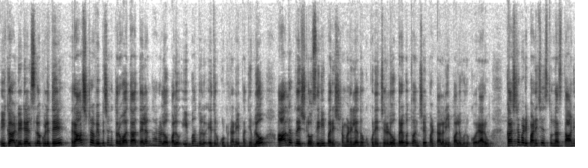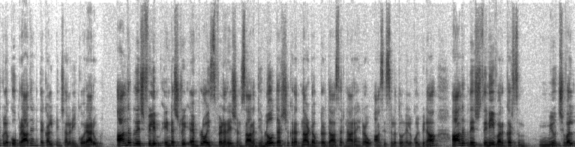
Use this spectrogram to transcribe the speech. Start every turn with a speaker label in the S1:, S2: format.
S1: ఇక డీటెయిల్స్లోకి వెళితే రాష్ట్ర విభజన తరువాత తెలంగాణలో పలు ఇబ్బందులు ఎదుర్కొంటున్న నేపథ్యంలో ఆంధ్రప్రదేశ్లో సినీ పరిశ్రమ నిలదొక్కునే చర్యలు ప్రభుత్వం చేపట్టాలని పలువురు కోరారు. కష్టపడి పనిచేస్తున్న స్థానికులకు ప్రాధాన్యత కల్పించాలని కోరారు. Andhra Pradesh film industry employees federation సారథ్యంలో దర్శకరత్న డాక్టర్ దాసర్ నారాయణరావు ఆశీస్సులతో నెలకొల్పిన Andhra Pradesh cine workers mutual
